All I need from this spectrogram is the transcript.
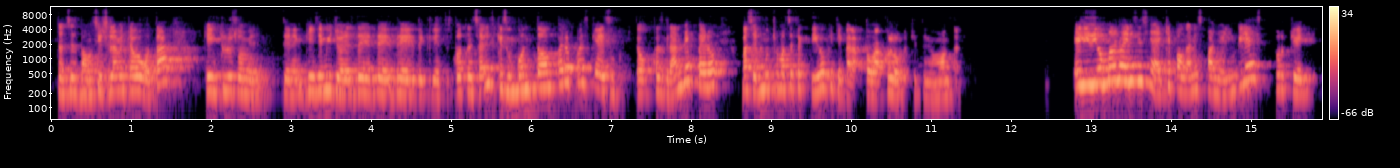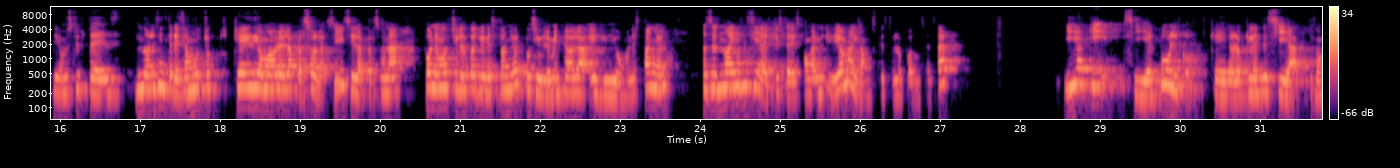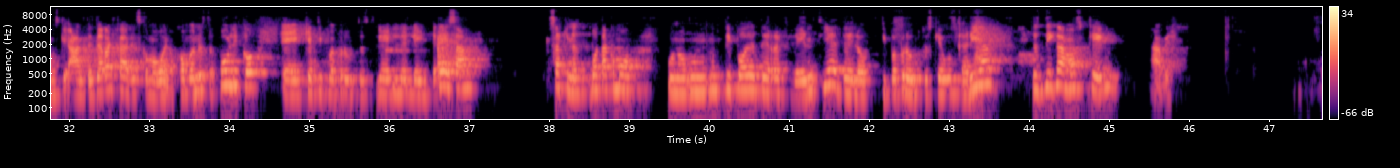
Entonces, vamos a ir solamente a Bogotá, que incluso, miren, tienen 15 millones de, clientes potenciales, que es un montón, pero pues que es un poquito pues, grande, pero va a ser mucho más efectivo que llegar a toda Colombia, que tiene un montón. El idioma no hay necesidad de que pongan español e inglés, porque digamos que a ustedes no les interesa mucho qué idioma hable la persona, ¿sí? Si la persona pone mochilas guayú en español, posiblemente habla el idioma en español. Entonces no hay necesidad de que ustedes pongan el idioma, digamos que esto lo podemos saltar. Y aquí sí el público, que era lo que les decía, digamos que antes de arrancar es como, bueno, ¿cómo es nuestro público? Eh, ¿Qué tipo de productos le, le interesa? O sea, aquí nos vota como un, tipo de, referencia de los tipos de productos que buscaría. Entonces, digamos que, a ver,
